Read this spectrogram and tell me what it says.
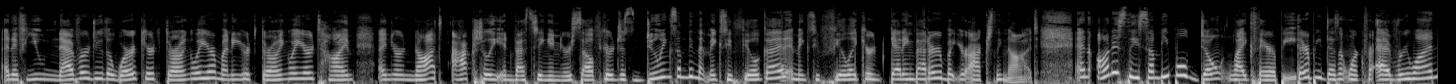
And if you never do the work, you're throwing away your money, you're throwing away your time and you're not actually investing in yourself. You're just doing something that makes you feel good. It makes you feel like you're getting better, but you're actually not. And honestly, some people don't like therapy. Therapy doesn't work for everyone.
